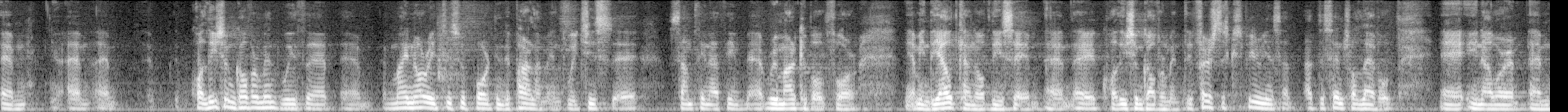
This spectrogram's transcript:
um, um, um, coalition government with a, a minority support in the parliament, which is uh, something I think uh, remarkable for, I mean, the outcome of this uh, uh coalition government, the first experience at, at the central level uh, in our um,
